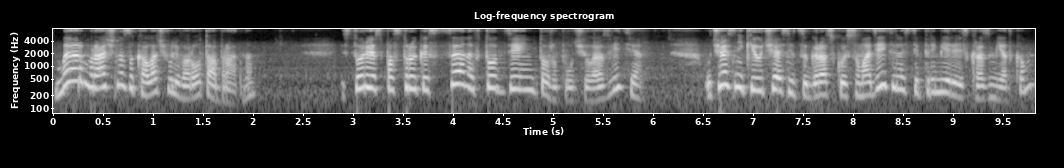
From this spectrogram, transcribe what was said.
мэр мрачно заколачивали ворота обратно. История с постройкой сцены в тот день тоже получила развитие. Участники и участницы городской самодеятельности примерились к разметкам,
